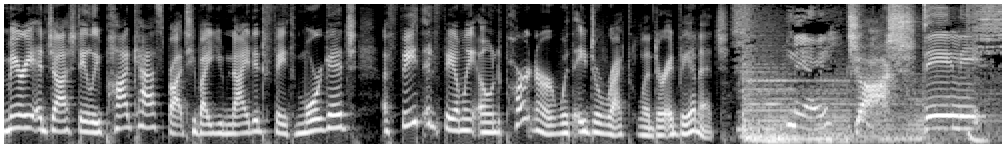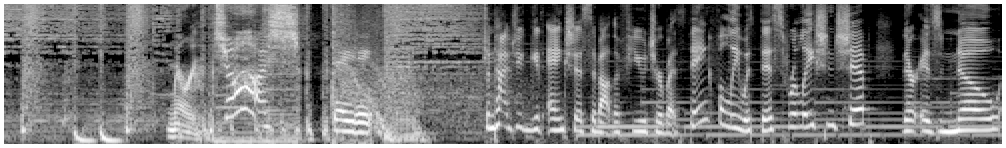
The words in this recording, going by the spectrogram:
Mary and Josh Daily podcast brought to you by United Faith Mortgage, a faith and family owned partner with a direct lender advantage. Mary. Josh. Daily. Mary. Josh. Daily. Sometimes you can get anxious about the future, but thankfully, with this relationship, there is no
